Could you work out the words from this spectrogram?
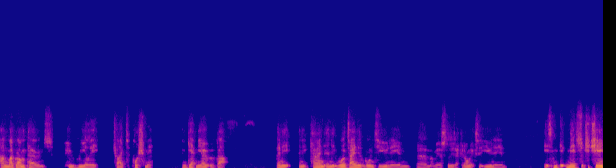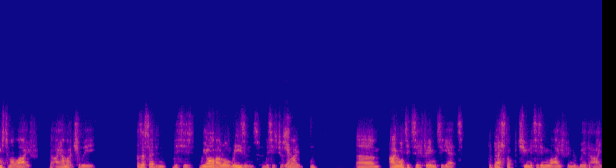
and my grandparents who really tried to push me and get me out of that. And it and it kind and it worked. I ended up going to uni, and um, I mean I studied economics at uni, and it's it made such a change to my life that I am actually, as I said, and this is we all have our own reasons, and this is just Yeah. my reason. Um, I wanted to for him to get the best opportunities in life in the way that I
